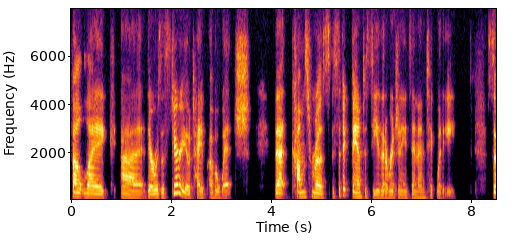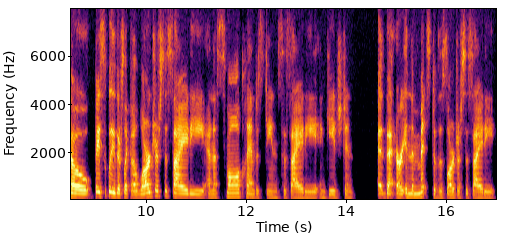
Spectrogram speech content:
felt like uh, there was a stereotype of a witch that comes from a specific fantasy that originates in antiquity. So basically, there's like a larger society and a small clandestine society engaged in that are in the midst of this larger society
